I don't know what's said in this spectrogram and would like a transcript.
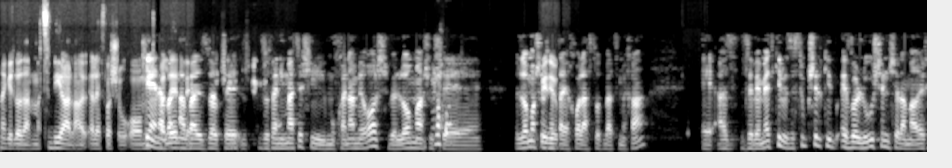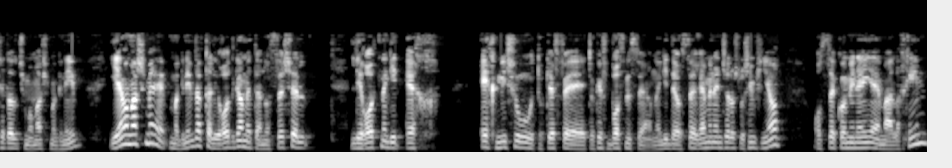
נגיד, לא יודע, מצביע על, איפשהו, או כן, אבל, מתפלל. אבל זאת, אה, זאת אנימציה שהיא מוכנה מראש, ולא משהו, ש... נכון. לא משהו. שאתה יכול לעשות בעצמך. אה, אז זה באמת כאילו, זה סוג של כאילו evolution של המערכת הזאת שממש מגניב. יהיה ממש מגניב דווקא לראות גם את הנושא של לראות נגיד איך, איך מישהו תוקף, אה, תוקף בוס מסוים, נגיד עושה רמננט שלו 30 שניות, עושה כל מיני אה, מהלכים,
